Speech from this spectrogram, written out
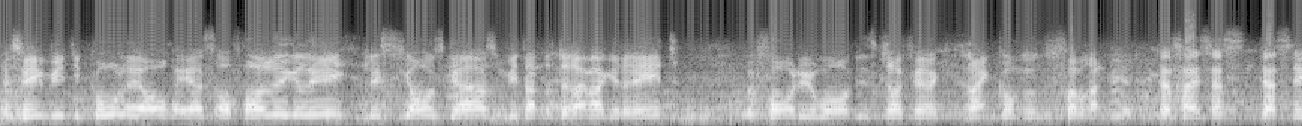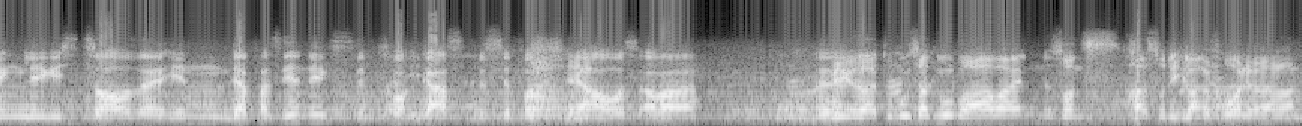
Deswegen wird die Kohle ja auch erst auf Halde gelegt, lässt sich ausgasen, wird dann dreimal gedreht, bevor die überhaupt ins Kraftwerk reinkommt und verbrannt wird. Das heißt, das, das Ding lege ich zu Hause hin, da passiert nichts, das Gas ein bisschen vor sich Ja. aus, aber Wie gesagt, du musst das nur bearbeiten, sonst hast du nicht lange Freude daran.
